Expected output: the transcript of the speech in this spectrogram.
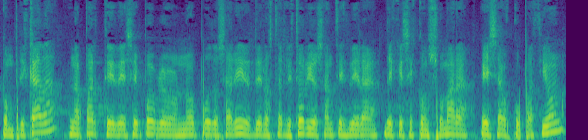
complicada. Una parte de ese pueblo no pudo salir de los territorios antes de, la, de que se consumara esa ocupación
